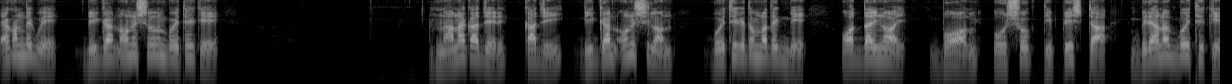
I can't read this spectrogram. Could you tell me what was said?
এখন দেখবে, বিজ্ঞান অনুশীলন বই থেকে নানা কাজের কাজী বিজ্ঞান অনুশীলন বই থেকে তোমরা দেখবে, অধ্যায় নয়, বল ও শক্তি, পৃষ্ঠা বিরানব্বই থেকে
